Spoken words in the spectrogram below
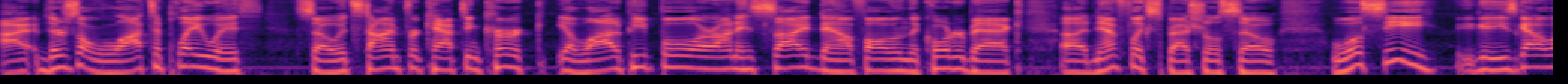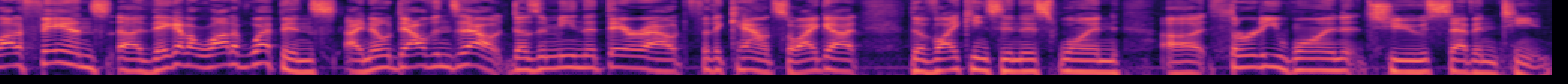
I, there's a lot to play with. So it's time for Captain Kirk. A lot of people are on his side now following the quarterback uh, Netflix special. So we'll see. He's got a lot of fans. Uh, they got a lot of weapons. I know Dalvin's out. Doesn't mean that they're out for the count. So I got the Vikings in this one, uh, 31 to 17.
